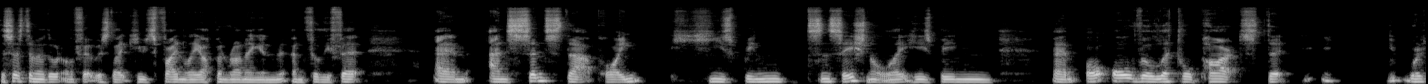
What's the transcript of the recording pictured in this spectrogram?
the system. I don't know if it was like he was finally up and running and, and fully fit. Um, and since that point, he's been sensational. Like he's been um, all, all, the little parts that you, were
